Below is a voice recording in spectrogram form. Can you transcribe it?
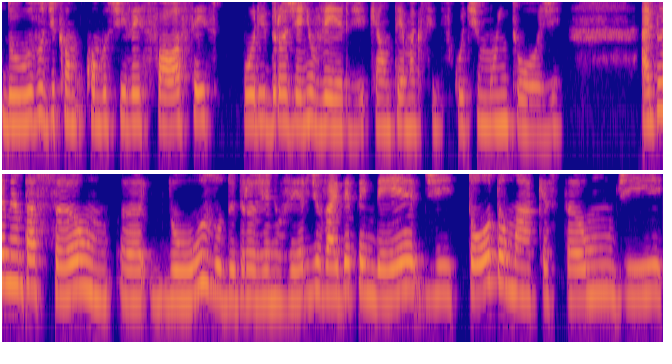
do uso de combustíveis fósseis por hidrogênio verde, que é um tema que se discute muito hoje. A implementação uh, do uso do hidrogênio verde vai depender de toda uma questão de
